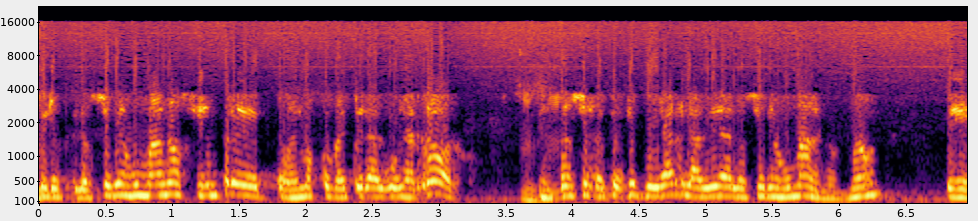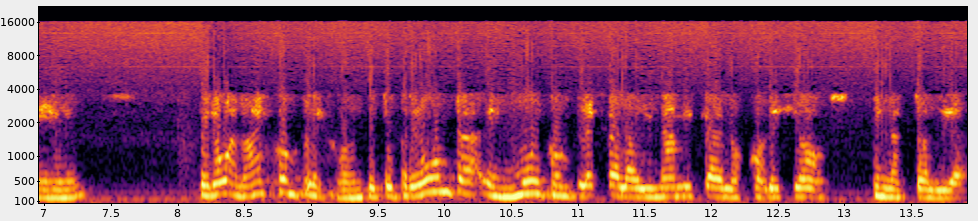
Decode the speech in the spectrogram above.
pero que los seres humanos siempre podemos cometer algún error. Entonces lo que hay que cuidar es la vida de los seres humanos, ¿no? Eh, pero bueno, es complejo. Ante tu pregunta, es muy compleja la dinámica de los colegios en la actualidad.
